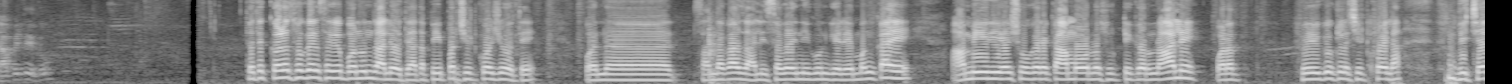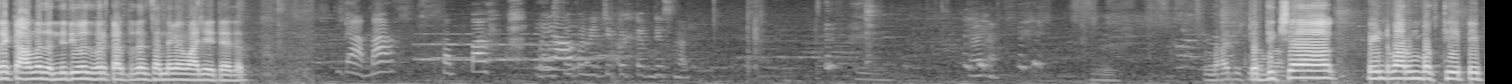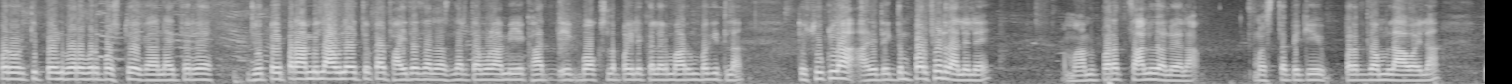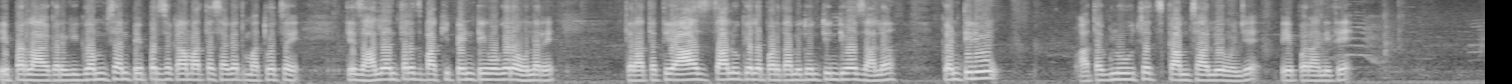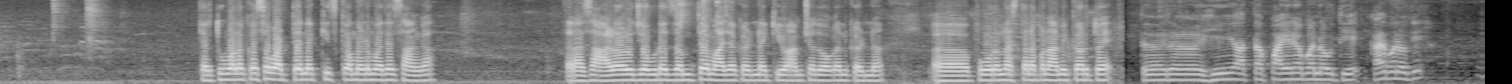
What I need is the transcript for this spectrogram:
चहा पिते तू? तर ते कळस वगैरे सगळे बनून झाले होते. आता पेपर चिटकवायचे होते. पण संध्याकाळ झाली. सगळे निघून गेले. मग काय? आम्ही यश वगैरे कामावरनं सुट्टी करून आले. परत फेविक्विकला चिटकवायला बिचारे कामं धंदे दिवसभर करतात आणि संध्याकाळी माझ्या येते येतात तर दीक्षा पेंट मारून बघते पेपरवरती पेंट बरोबर बसतोय का? नाहीतर जो पेपर आम्ही लावलाय तो काय फायदा झाला असणार त्यामुळे आम्ही एक हात एक बॉक्सला पहिले कलर मारून बघितला. तो सुकला आणि ते एकदम परफेक्ट झालेलं आहे. मग आम्ही परत चालू झालो याला. मस्तपैकी परत गम लावायला पेपर लावा. कारण की गमचं आणि पेपरचं काम आता सगळ्यात महत्त्वाचं आहे. ते झाल्यानंतरच बाकी पेंटिंग वगैरे होणार आहे. तर आता ते आज चालू केलं परत आम्ही दोन तीन दिवस झालं. कंटिन्यू आता ग्लूचंच काम चालू आहे म्हणजे पेपर आणि ते. तर तुम्हाला कसं वाटतंय नक्कीच कमेंटमध्ये सांगा. तर असं हळूहळू जेवढं जमतंय माझ्याकडनं किंवा आमच्या दोघांकडनं पोरं नसताना पण आम्ही करतोय. तर ही आता पायऱ्या बनवते काय बनवते?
